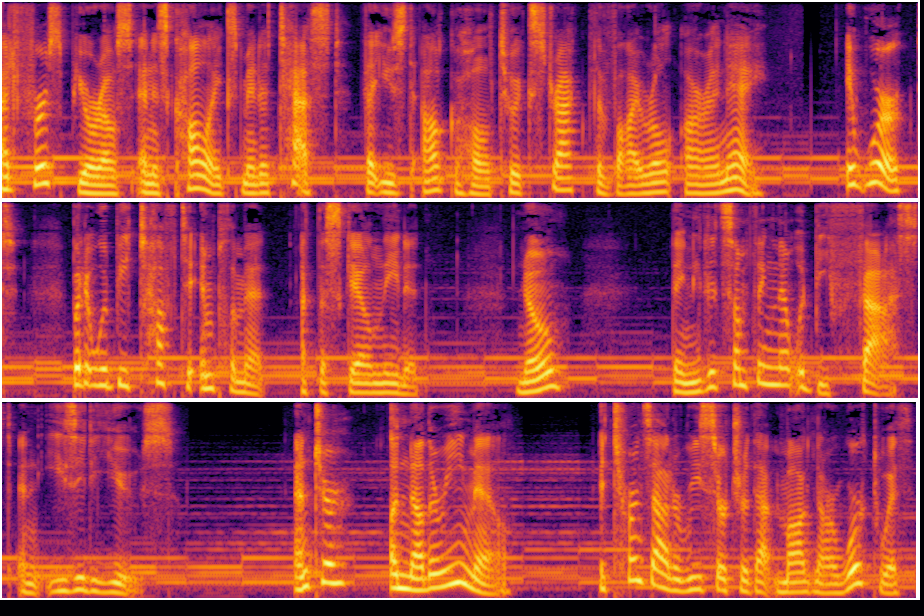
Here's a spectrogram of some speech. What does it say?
At first, Bjørås and his colleagues made a test that used alcohol to extract the viral RNA. It worked, but it would be tough to implement at the scale needed. No, they needed something that would be fast and easy to use. Enter another email. It turns out a researcher that Magnar worked with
